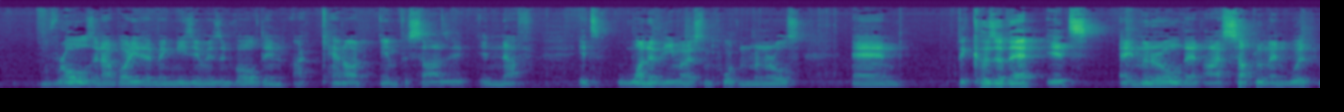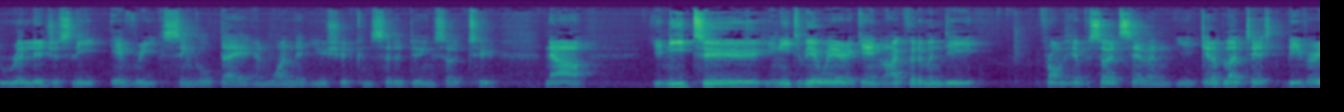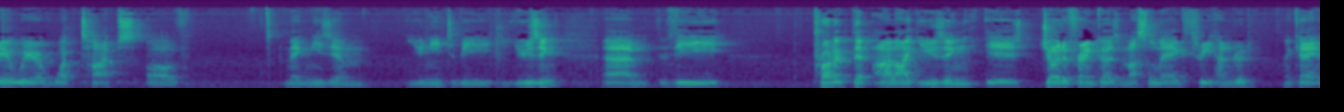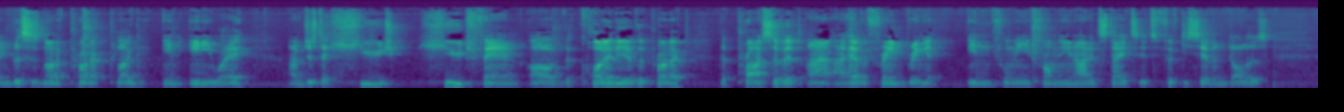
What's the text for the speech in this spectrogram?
roles in our body that magnesium is involved in. I cannot emphasize it enough. It's one of the most important minerals, and because of that, it's a mineral that I supplement with religiously every single day, and one that you should consider doing so too. Now, you need to you need to be aware again, like vitamin D from episode seven. You get a blood test. Be very aware of what types of magnesium you need to be using. Um, the product that I like using is Joe DeFranco's Muscle Mag 300. Okay, and this is not a product plug in any way. I'm just a huge, huge fan of the quality of the product, the price of it. I, I have a friend bring it in for me from the United States. It's $57.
